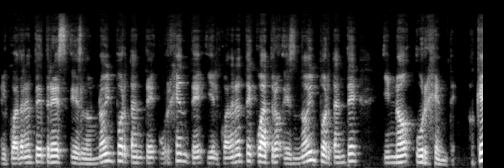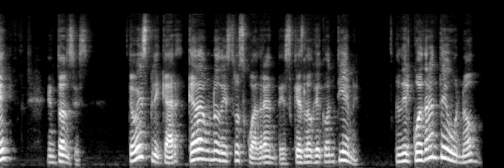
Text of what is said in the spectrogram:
el cuadrante 3 es lo no importante, urgente, y el cuadrante 4 es no importante y no urgente. ¿Ok? Entonces, te voy a explicar cada uno de estos cuadrantes, qué es lo que contiene. En el cuadrante 1,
